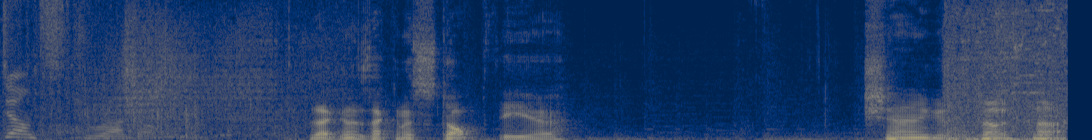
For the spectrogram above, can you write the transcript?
Don't struggle. Is that gonna, that gonna stop the uh, shenanigans? No, it's not.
